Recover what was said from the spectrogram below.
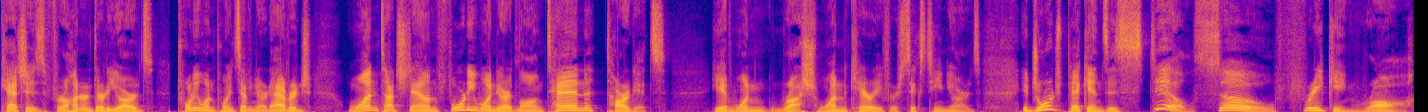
catches for 130 yards, 21.7 yard average, one touchdown, 41 yard long, 10 targets. He had one rush, one carry for 16 yards. George Pickens is still so freaking raw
